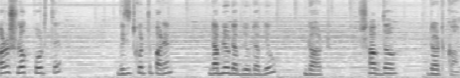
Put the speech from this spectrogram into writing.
আরও শ্লোক পড়তে ভিজিট করতে পারেন W W W dot Shobdo dot com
